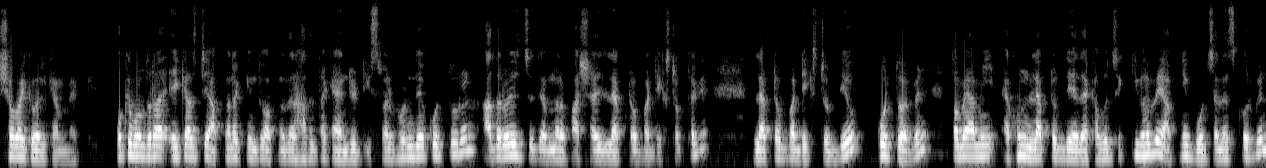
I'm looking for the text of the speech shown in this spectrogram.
সবাইকে ওয়েলকাম ব্যাক ওকে বন্ধুরা, এই কাজটি আপনারা কিন্তু আপনাদের হাতে থাকা অ্যান্ড্রয়েড স্মার্টফোন দিয়ে করতে পারবেন। আদারওয়াইজ যদি আপনার বাসায় ল্যাপটপ বা ডেস্কটপ থাকে ল্যাপটপ বা ডেস্কটপ দিয়েও করতে পারবেন। তবে আমি এখন ল্যাপটপ দিয়ে দেখাবো যে কীভাবে আপনি বোর্ড চ্যালেঞ্জ করবেন।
